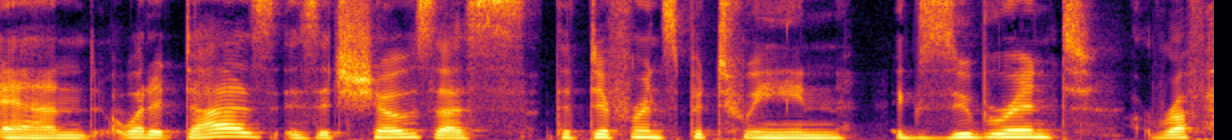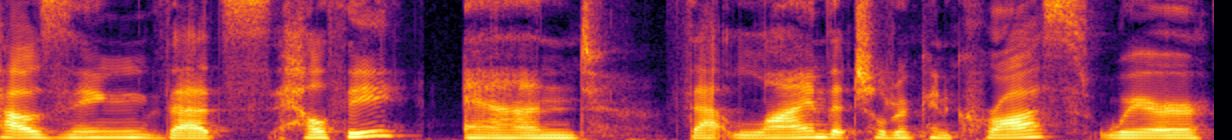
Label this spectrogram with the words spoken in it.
And what it does is it shows us the difference between exuberant roughhousing that's healthy and that line that children can cross where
